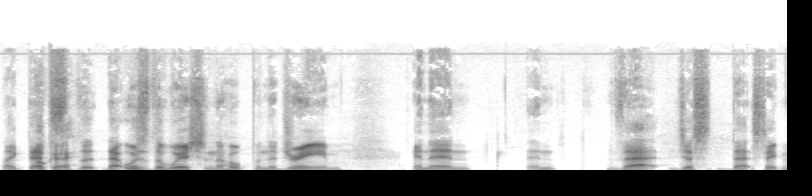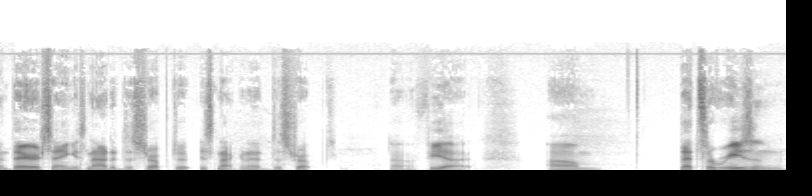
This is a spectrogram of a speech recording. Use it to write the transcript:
Like that's Okay. the that was the wish and the hope and the dream. And then and that just that statement there saying it's not a disruptive it's not going to disrupt uh, fiat um that's a reason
